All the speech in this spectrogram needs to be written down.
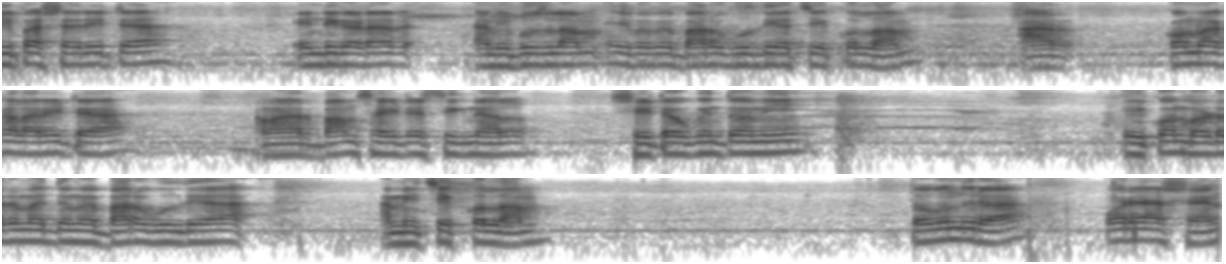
এই পাশের এটা ইন্ডিকেটার আমি বুঝলাম, এইভাবে বারো বুল দিয়ে চেক করলাম। আর কমলা কালার এটা আমার বাম সাইডের সিগন্যাল সেটাও কিন্তু আমি এই কনভার্টারের মাধ্যমে বারো বুল দেওয়া আমি চেক করলাম। তো বন্ধুরা, পরে আসেন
